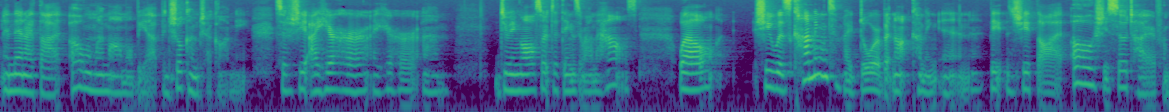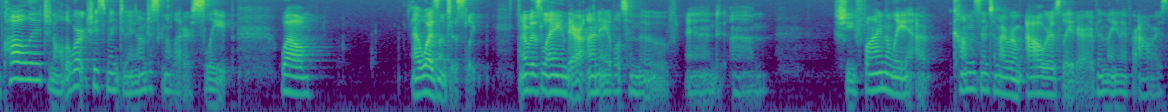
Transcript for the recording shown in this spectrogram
And then i thought oh well my mom will be up and she'll come check on me. So she i hear her i hear her um, doing all sorts of things around the house. Well she was coming to my door but not coming in. She thought oh she's so tired from college and all the work she's been doing. I'm just going to let her sleep. Well I wasn't asleep. I was laying there, unable to move. And um, she finally uh, comes into my room hours later. I've been laying there for hours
